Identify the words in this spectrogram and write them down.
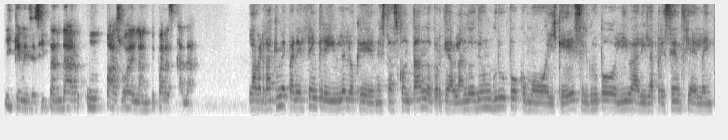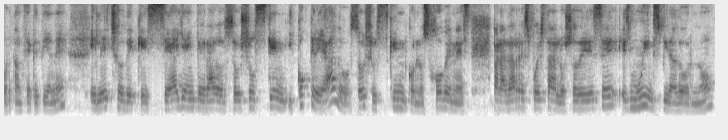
y que necesitan dar un paso adelante para escalar. La verdad que me parece increíble lo que me estás contando, porque hablando de un grupo como el que es el Grupo Bolívar y la presencia y la importancia que tiene, el hecho de que se haya integrado Social Skin y co-creado Social Skin con los jóvenes para dar respuesta a los ODS es muy inspirador, ¿no?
